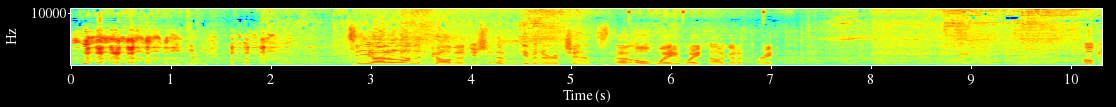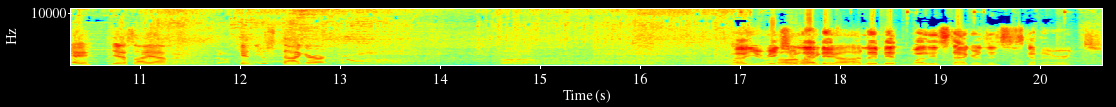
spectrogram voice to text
See, you had a lot in common. You should have given her a chance. Uh, oh, wait, wait. Now I gotta pray. Okay, yes, I am. Can you stagger? Oh, you reach Oh your my limit. God. Limit while you stagger. This is gonna hurt.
